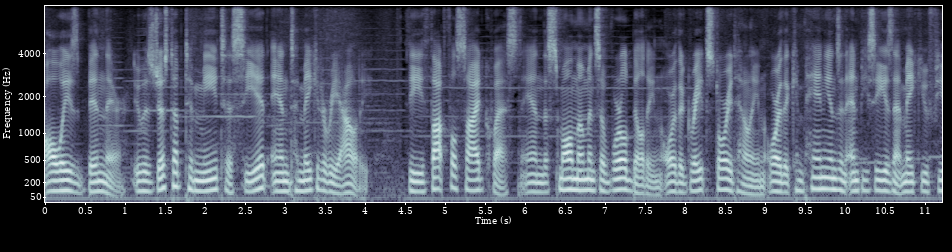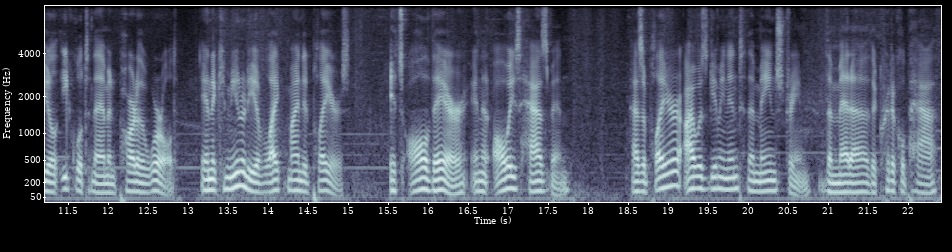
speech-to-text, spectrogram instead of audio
always been there. It was just up to me to see it and to make it a reality. The thoughtful side quests and the small moments of world building, or the great storytelling, or the companions and NPCs that make you feel equal to them and part of the world, and a community of like minded players. It's all there, and it always has been. As a player, I was giving into the mainstream, the meta, the critical path,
